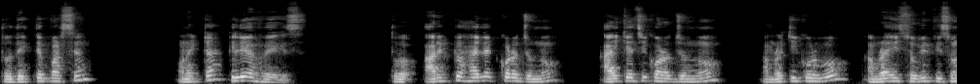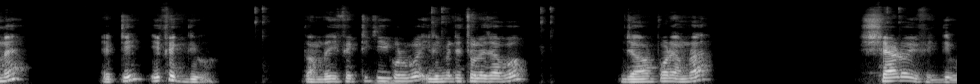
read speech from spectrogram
তো দেখতে পারছেন, অনেকটা ক্লিয়ার হয়ে গেছে। তো আরেকটু হাইলাইট করার জন্য আই ক্যাচি করার জন্য আমরা কি করব? আমরা এই ছবির পিছনে একটি ইফেক্ট দিব। তো আমরা ইফেক্টটি কি করব? এলিমেন্টে চলে যাব। যাওয়ার পরে আমরা শ্যাডো ইফেক্ট দিব।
